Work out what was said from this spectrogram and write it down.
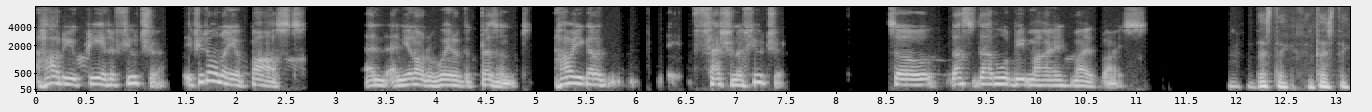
how do you create a future? If you don't know your past and, and you're not aware of the present, how are you going to fashion a future? So that's that would be my my advice. Fantastic, fantastic.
